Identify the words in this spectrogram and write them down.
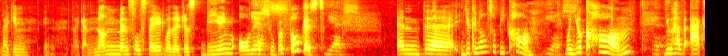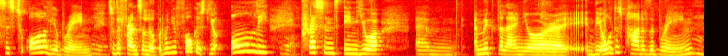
like in in like a non-mental state where they're just being, or they're Yes. super focused. Yes. And uh, you can also be calm. Yes. When you're calm, Yeah. you have access to all of your brain, Yeah. to the frontal lobe. But when you're focused, you're only Yeah. present in your um, amygdala, in your uh, in the oldest part of the brain.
